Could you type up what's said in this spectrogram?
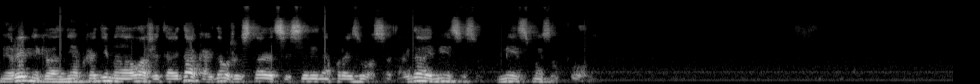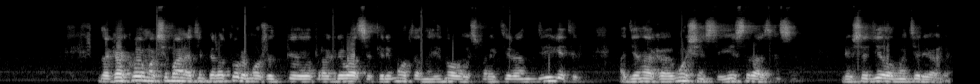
Рыбника необходимо налаживать тогда, когда уже ставится серийное производство. Тогда имеется, имеет смысл полный. До какой максимальной температуры может прогреваться перемотанный и новый спроектированный двигатель одинаковой мощности, есть разница. Или все дело в материале.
